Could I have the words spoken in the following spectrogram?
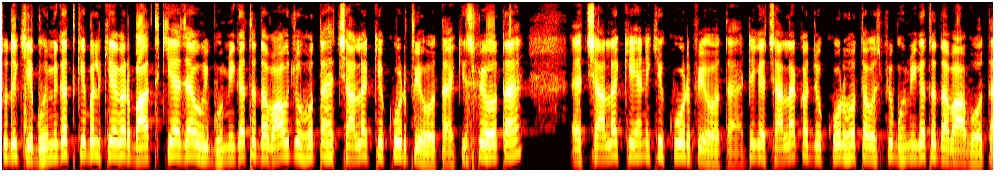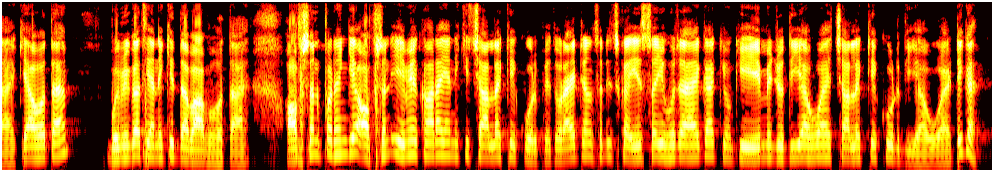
तो देखिए, भूमिगत केबल की अगर बात किया जाए, वही भूमिगत दबाव जो होता है, चालक के कोर पे होता है। किस पे होता है? चालक के यानी कि कोर पे होता है, ठीक है? चालक का जो कोर होता है, उस पर भूमिगत दबाव होता है। क्या होता है? भूमिगत यानी कि दबाव होता है। ऑप्शन पढ़ेंगे, ऑप्शन ए में कह रहा है, यानी कि चालक के कोर पे। तो राइट आंसर इसका ए सही हो जाएगा, क्योंकि ए में जो दिया हुआ है, चालक के कोर दिया हुआ है, ठीक है?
